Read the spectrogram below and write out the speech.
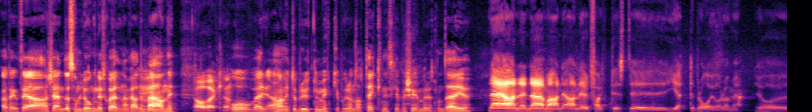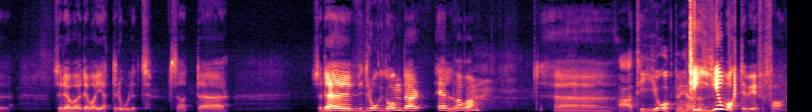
Jag tänkte säga, han kändes som lugnet själv när vi hade Mm. med han i, Ja, verkligen. Och han har ju inte brutit mycket på grund av tekniska bekymmer utan det är ju Nej, han är, nej, men han, är- han är faktiskt eh, jättebra att göra med. Jag, så det var, det var jätteroligt. Så att... Eh, så där, vi drog igång där 11 va? Eh, Ja, tio åkte ni hela 10 åkte vi för fan.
